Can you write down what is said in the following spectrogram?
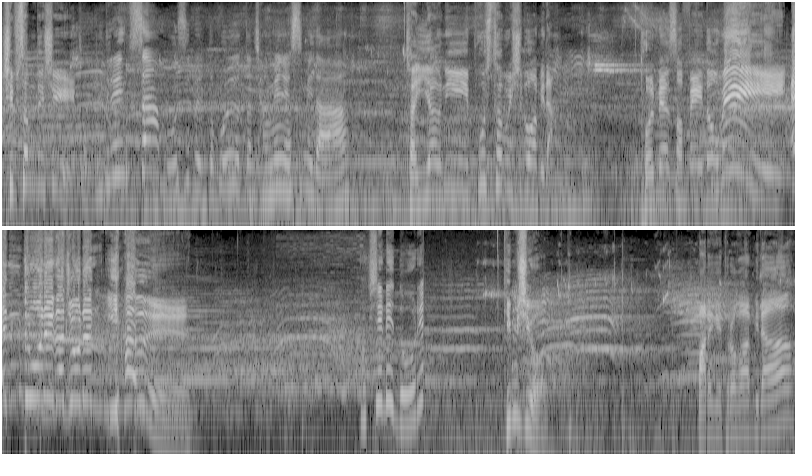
13대 10. 자, 미드레인지 싸움 모습을 또 보여줬던 장면이었습니다. 자 이하은이 포스트업을 시도합니다. 돌면서 페이더웨이 엔드원을 가져오는 이하은. 확실히 노력. 김시원 빠르게 들어갑니다.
